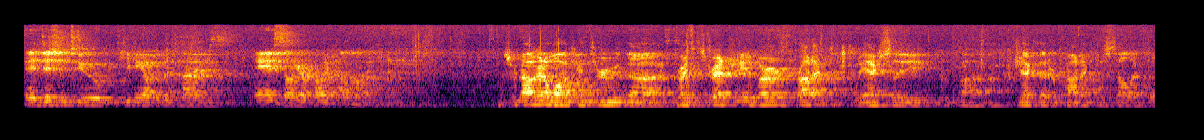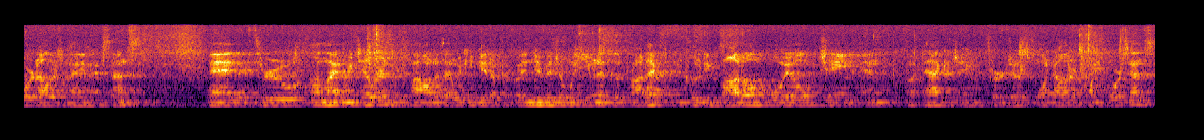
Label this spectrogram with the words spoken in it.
In addition to keeping up with the times and selling our product online. So we're now going to walk you through the pricing strategy of our product. We actually uh, project that our product will sell at $4.99. And through online retailers, we found that we can get an individual unit of the product, including bottle, oil, chain, and uh, packaging for just $1.24.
